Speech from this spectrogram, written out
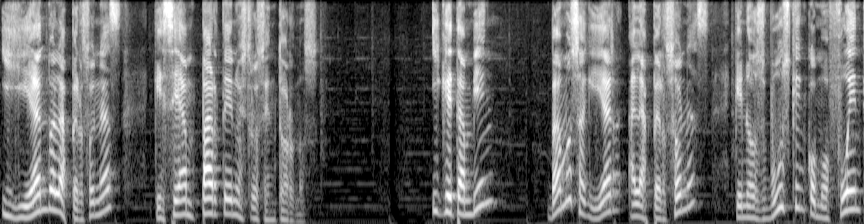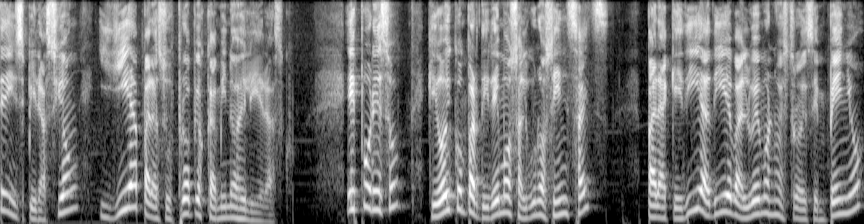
y guiando a las personas que sean parte de nuestros entornos. Y que también vamos a guiar a las personas que nos busquen como fuente de inspiración y guía para sus propios caminos de liderazgo. Es por eso que hoy compartiremos algunos insights para que día a día evaluemos nuestro desempeño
